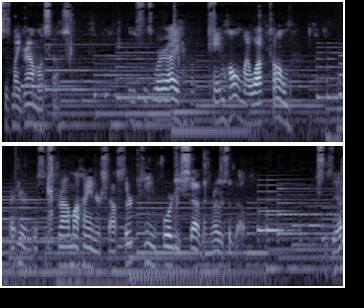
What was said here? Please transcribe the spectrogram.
This is my grandma's house. This is where I came home. I walked home. Right here, this is Grandma Heiner's house, 1347 Roosevelt. This is it.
